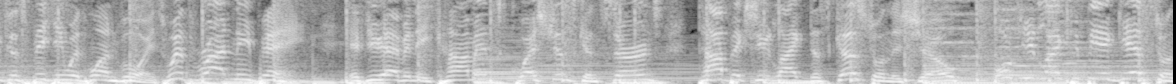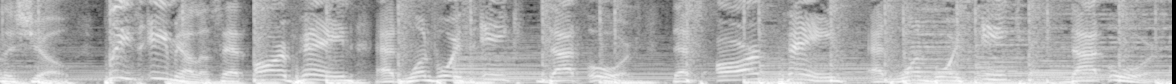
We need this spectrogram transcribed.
listening to Speaking with One Voice with Rodney Payne. If you have any comments, questions, concerns, topics you'd like discussed on the show, or if you'd like to be a guest on the show, please email us at rpayne at onevoiceinc.org. That's rpayne at onevoiceinc.org.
